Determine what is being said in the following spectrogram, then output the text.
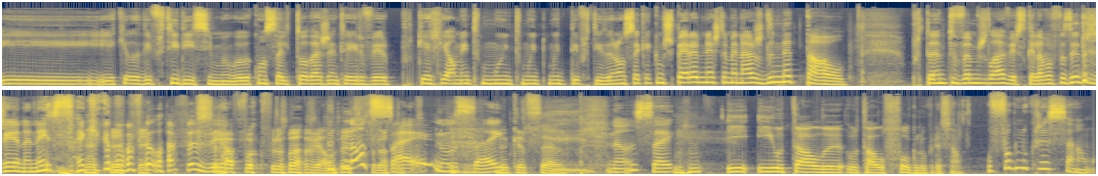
e, e aquilo é divertidíssimo. Eu aconselho toda a gente a ir ver porque é realmente muito, muito, muito divertido. Eu não sei o que é que me espera nesta homenagem de Natal. Portanto, vamos lá ver. Se calhar vou fazer de rena, nem sei o que é que eu vou para lá fazer. Será pouco provável. mas Não pronto. sei, não sei, Nunca se sabe. não sei. E, e o, tal, o tal Fogo no Coração? O Fogo no Coração,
